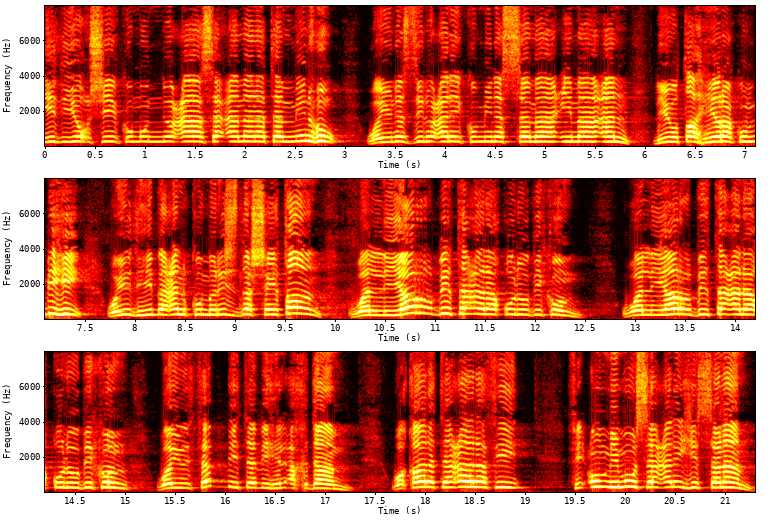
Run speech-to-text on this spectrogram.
إذ يغشيكم النعاس أمنة منه وينزل عليكم من السماء ماء ليطهركم به ويذهب عنكم رزق الشيطان وليربط على قلوبكم وليربط على قلوبكم ويثبت به الأقدام. وقال تعالى في في أم موسى عليه السلام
